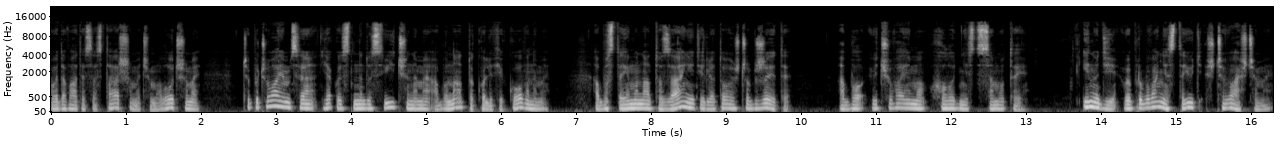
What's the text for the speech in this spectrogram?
видаватися старшими чи молодшими, чи почуваємося якось недосвідченими або надто кваліфікованими, або стаємо надто зайняті для того, щоб жити, або відчуваємо холодність самоти. Іноді випробування стають ще важчими.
